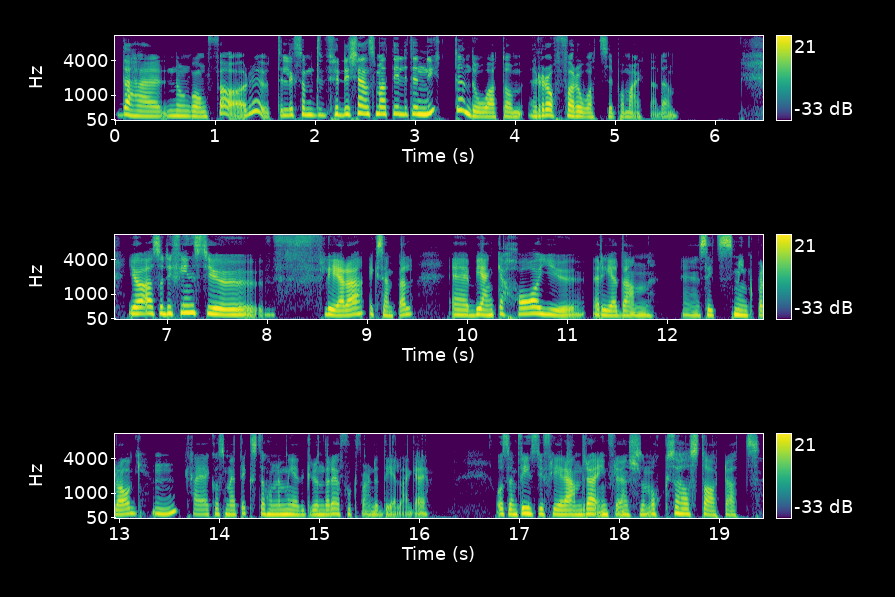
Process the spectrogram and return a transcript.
det här någon gång förut? Liksom, för det känns som att det är lite nytt ändå att de roffar åt sig på marknaden. Ja, alltså det finns ju flera exempel. Eh, Bianca har ju redan sitt sminkbolag, mm. Kaja Cosmetics, där hon är medgrundare och fortfarande delägare. Och sen finns det ju flera andra influencers som också har startat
